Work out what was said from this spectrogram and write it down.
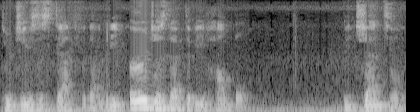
through Jesus' death for them. And he urges them to be humble, be gentle,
